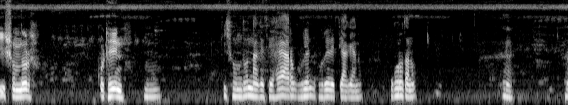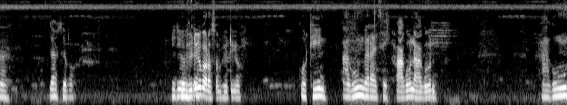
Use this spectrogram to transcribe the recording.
কি সুন্দর কঠিন। কি সুন্দর লাগেছে হ্যাঁ আরও ঘুরেন ঘুরেন একটু আগে আনো। গরত আনো। হ্যাঁ হ্যাঁ দেখছি ভিডিও ভিডিও করছ ভিডিও। কঠিন আগুন বেড়াইছে। আগুন আগুন। আগুন।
